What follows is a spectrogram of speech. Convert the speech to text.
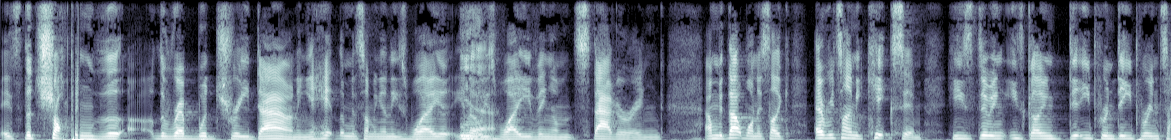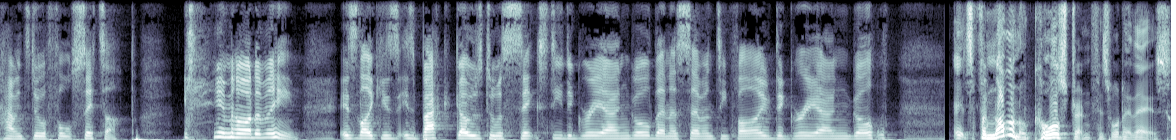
It's the chopping the the redwood tree down, and you hit them with something, and he's wa- you know Yeah. he's waving and staggering. And with that one, it's like every time he kicks him, he's doing he's going deeper and deeper into having to do a full sit up. you know what I mean? It's like his his back goes to a sixty degree angle, then a seventy five degree angle. It's phenomenal core strength, is what it is.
